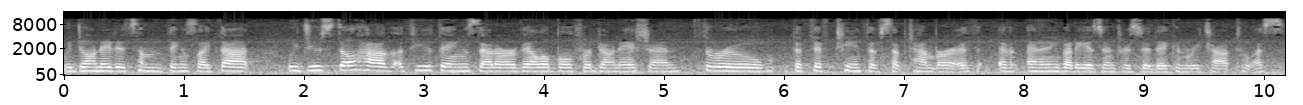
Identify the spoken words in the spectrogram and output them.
we donated some things like that. We do still have a few things that are available for donation through the 15th of September. If, if anybody is interested, they can reach out to us.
